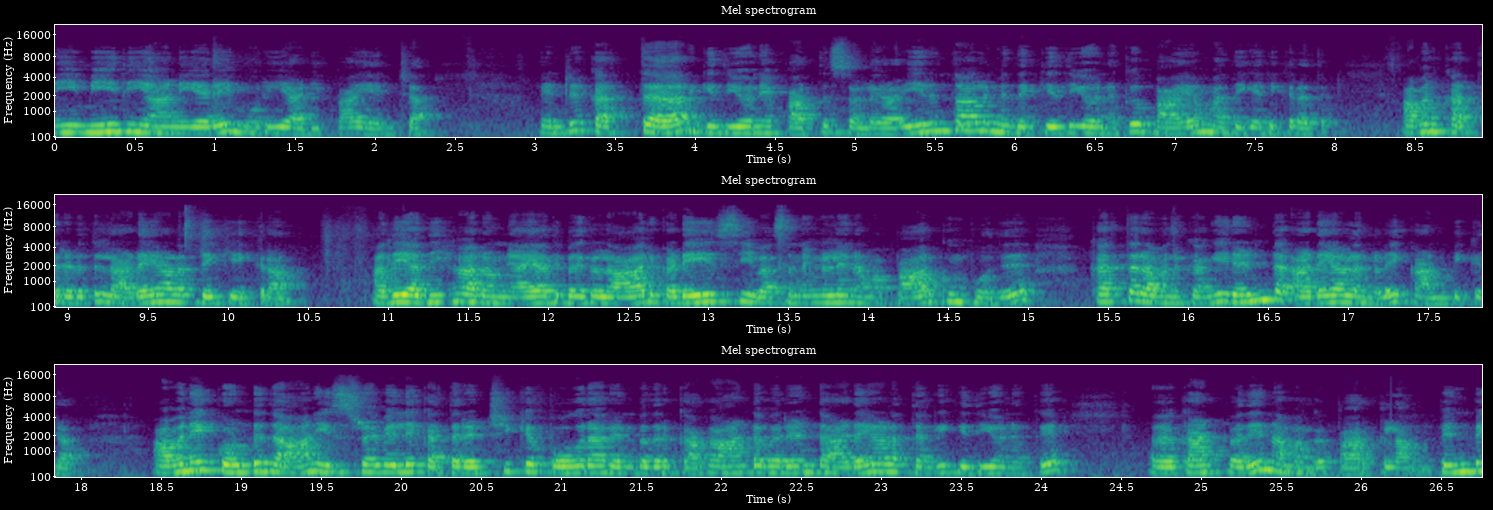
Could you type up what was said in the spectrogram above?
நீ மீதியானியரை முறிய அடிப்பாய் என்றார். என்று கர்த்தர் கிதியோனை பார்த்து சொல்லுகிறார். இருந்தாலும் இந்த கிதியோனுக்கு பயம் அதிகரிக்கிறது. அவன் கர்த்தரிடத்தில் அடையாளத்தை கேட்கிறான். அதே அதிகாரம் நியாயாதிபதிகள் ஆறு கடைசி வசனங்களை நம்ம பார்க்கும்போது கர்த்தர் அவனுக்கு அங்கே ரெண்டு அடையாளங்களை காண்பிக்கிறார். அவனை கொண்டுதான் இஸ்ரேவேலை கத்த ரட்சிக்க போகிறார் என்பதற்காக ஆண்டவர் ரெண்டு அடையாளத்தை அங்கே கிதியோனுக்கு காட்டுவதை நாம் அங்கே பார்க்கலாம். பின்பு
